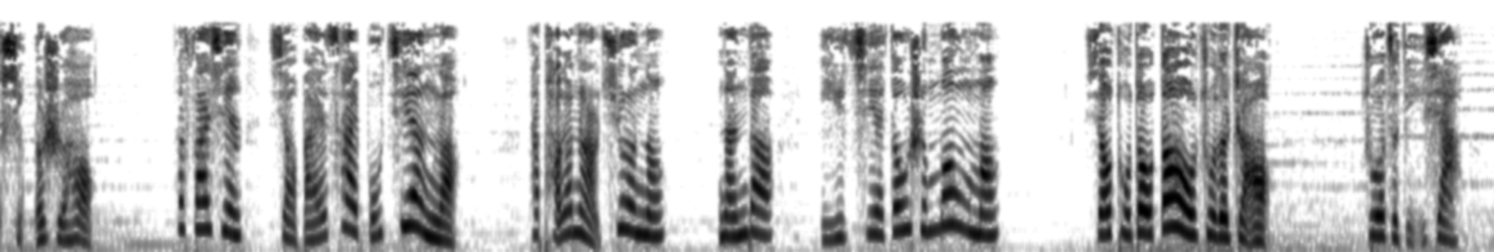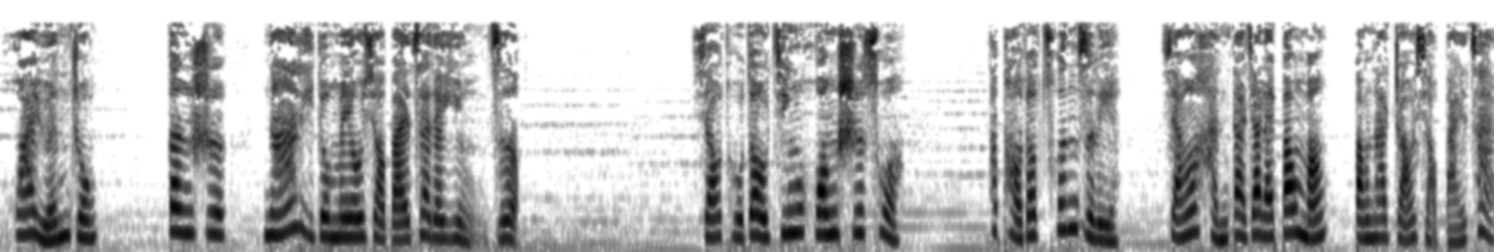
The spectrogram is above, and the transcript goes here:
醒的时候，他发现小白菜不见了，他跑到哪儿去了呢？难道一切都是梦吗？小土豆到处的找。桌子底下，花园中，但是哪里都没有小白菜的影子。小土豆惊慌失措，他跑到村子里，想要喊大家来帮忙，帮他找小白菜。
